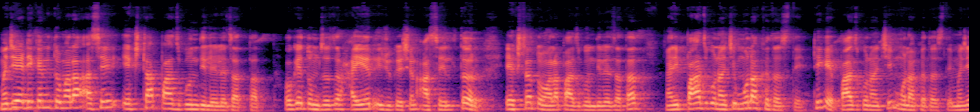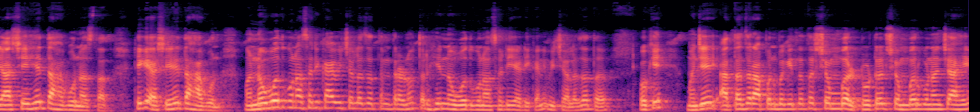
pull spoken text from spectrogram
म्हणजे या ठिकाणी तुम्हाला असे एक्स्ट्रा पाच गुण दिलेले जातात. ओके तुमचं जर हायर एज्युकेशन असेल तर एक्स्ट्रा तुम्हाला पाच गुण दिले जातात. आणि पाच गुणाची मुलाखत असते. ठीक आहे पाच गुणाची मुलाखत असते. म्हणजे असे हे दहा गुण असतात. ठीक आहे असे हे दहा गुण. मग नव्वद गुणासाठी काय विचारलं जातं मित्रांनो? तर हे नव्वद गुणासाठी या ठिकाणी विचारलं जातं. ओके म्हणजे आता जर आपण बघितलं तर शंभर टोटल शंभर गुणांचे आहे.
